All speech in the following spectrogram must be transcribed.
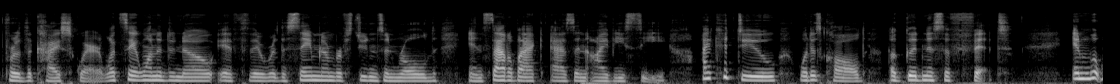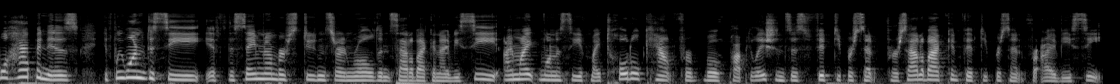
for the chi-square, let's say I wanted to know if there were the same number of students enrolled in Saddleback as in IVC, I could do what is called a goodness of fit. And what will happen is if we wanted to see if the same number of students are enrolled in Saddleback and IVC, I might want to see if my total count for both populations is 50% for Saddleback and 50% for IVC.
